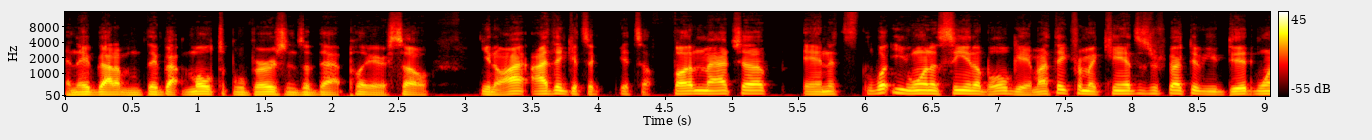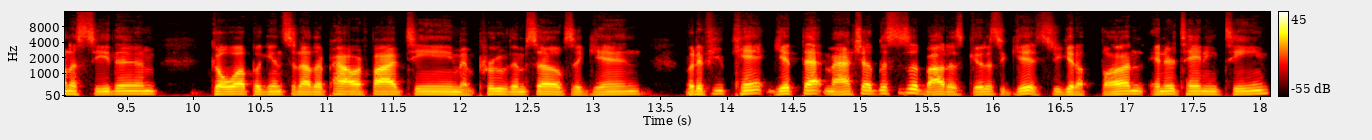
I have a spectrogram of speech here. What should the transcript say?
And they've got them, they've got multiple versions of that player. So, you know, I, I think it's a it's a fun matchup and it's what you want to see in a bowl game. I think from a Kansas perspective, you did want to see them go up against another Power Five team and prove themselves again. But if you can't get that matchup, this is about as good as it gets. You get a fun, entertaining team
